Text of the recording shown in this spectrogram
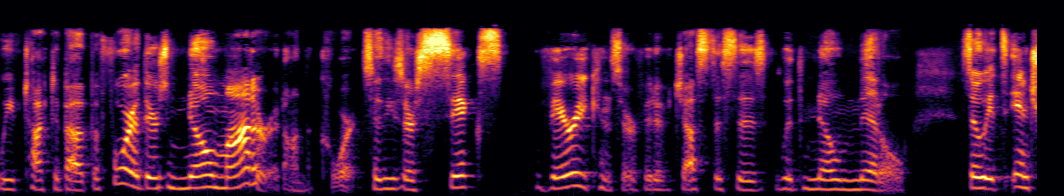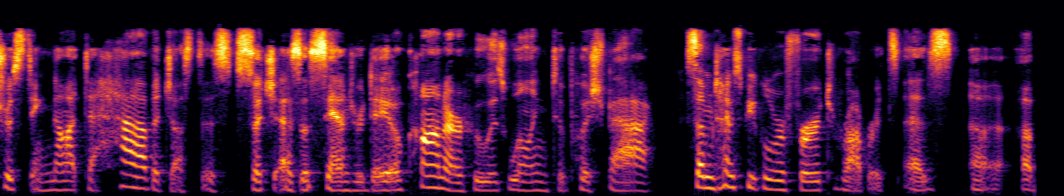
we've talked about before, there's no moderate on the court. So these are six very conservative justices with no middle. So it's interesting not to have a justice such as a Sandra Day O'Connor who is willing to push back Sometimes people refer to Roberts as a, a,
